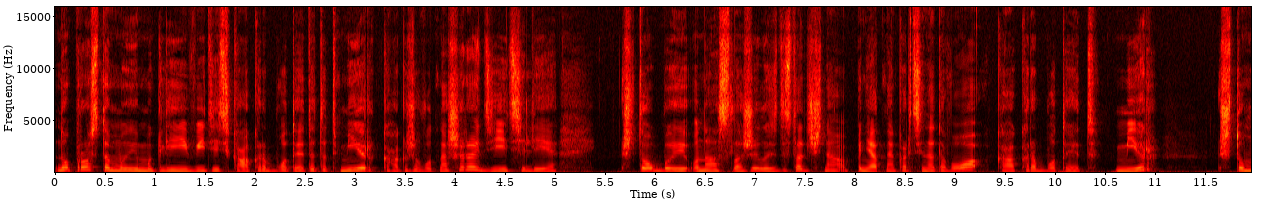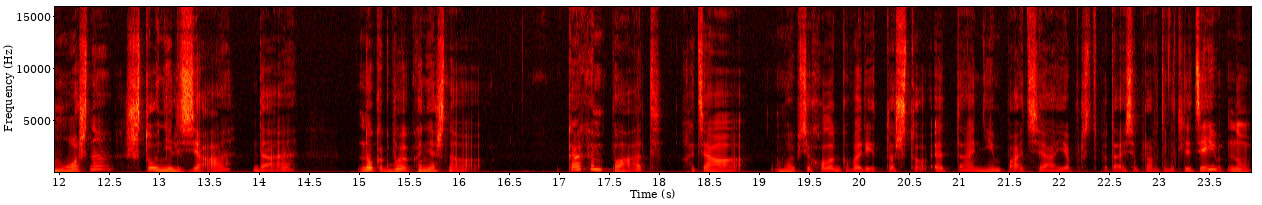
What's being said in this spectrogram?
но просто мы могли видеть, как работает этот мир, как живут наши родители, чтобы у нас сложилась достаточно понятная картина того, как работает мир, что можно, что нельзя, да. Но как бы, конечно, как эмпат, хотя мой психолог говорит то, что это не эмпатия, а я просто пытаюсь оправдывать людей. Ну,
